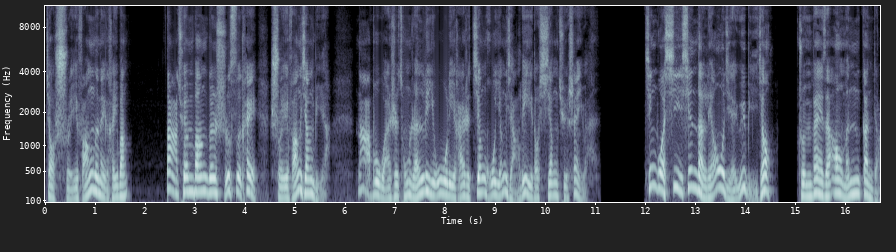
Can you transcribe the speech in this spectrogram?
叫水房的那个黑帮。大圈帮跟十四 K 水房相比啊，那不管是从人力物力还是江湖影响力，都相去甚远。经过细心的了解与比较，准备在澳门干点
